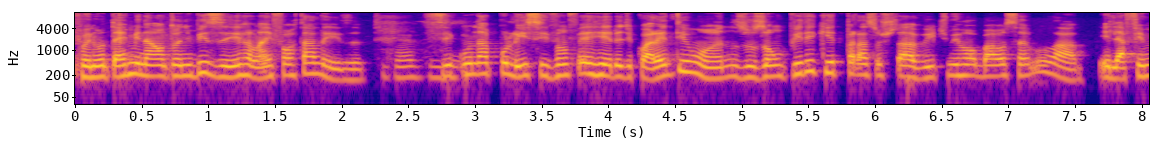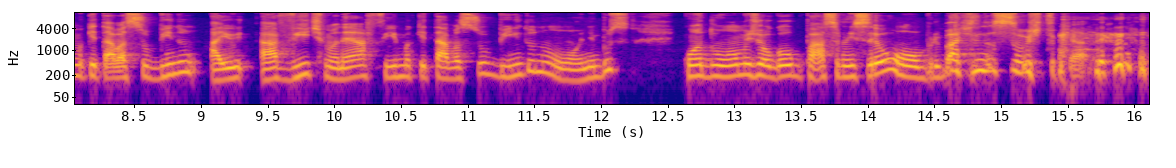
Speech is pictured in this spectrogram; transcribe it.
foi no terminal Antônio Bezerra, lá em Fortaleza. Segundo a polícia, Ivan Ferreira, de 41 anos, usou um periquito para assustar a vítima e roubar o celular. Ele afirma que estava subindo, aí a vítima, né, afirma que estava subindo no ônibus quando o homem jogou um pássaro em seu ombro. Imagina o susto, cara.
